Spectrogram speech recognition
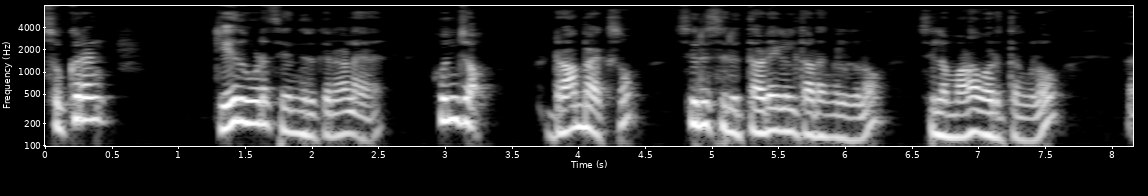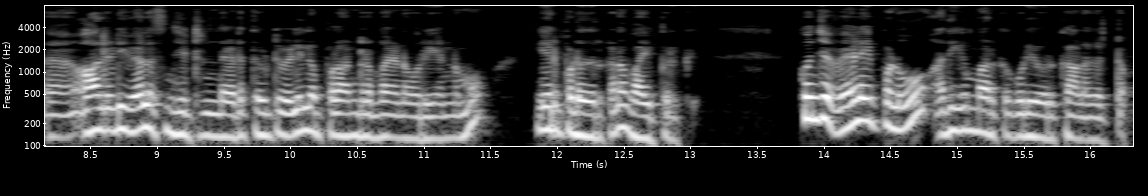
சுக்கரன் கேதுவோடு சேர்ந்துருக்கனால கொஞ்சம் ட்ராபேக்ஸும் சிறு சிறு தடைகள் தடங்கல்களும் சில மன வருத்தங்களோ ஆல்ரெடி வேலை செஞ்சிட்டு இருந்த இடத்த விட்டு வெளியில் போகலான்ற மாதிரியான ஒரு எண்ணமும் ஏற்படுவதற்கான வாய்ப்பு இருக்குது கொஞ்சம் வேலைப்பளவும் அதிகமாக இருக்கக்கூடிய ஒரு காலகட்டம்.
